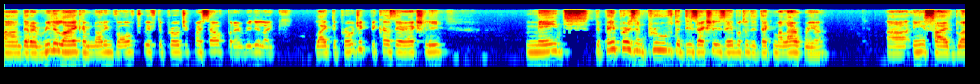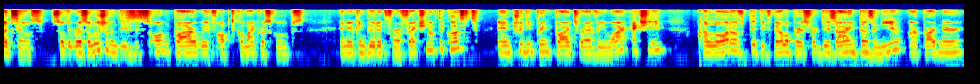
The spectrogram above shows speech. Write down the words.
uh, that I really like. I'm not involved with the project myself, but I really like like the project because they're actually made the papers and proved that this actually is able to detect malaria uh, inside blood cells. So the resolution of this is on par with optical microscopes and you can build it for a fraction of the cost and 3D print parts wherever you are. Actually, a lot of the developers for this are in Tanzania. Our partner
